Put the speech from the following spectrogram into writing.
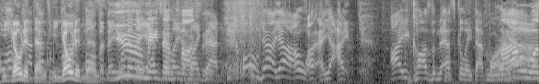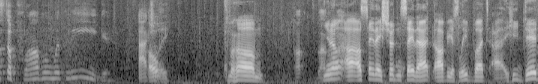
He goaded yeah, them. He goaded them. You made them escalated like toxic. that. Oh yeah, yeah. Oh I, I- yeah. I I caused them to escalate that far. Blau yeah. was the problem with League. actually. Um, Oh, Blau you know, back. I- I'll say they shouldn't say that, obviously, but uh, he did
